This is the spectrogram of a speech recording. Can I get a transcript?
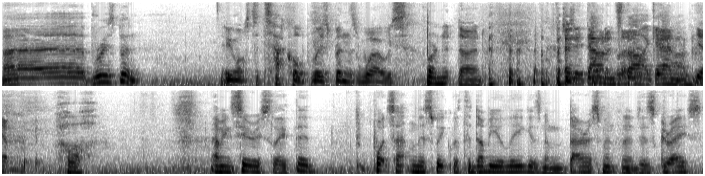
Uh, Brisbane. Who wants to tackle Brisbane's woes? Burn it down. Turn it down and start again. yep. Oh, I mean, seriously, the, what's happened this week with the W League is an embarrassment and a disgrace.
